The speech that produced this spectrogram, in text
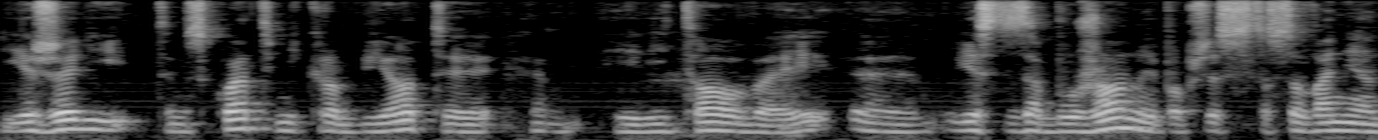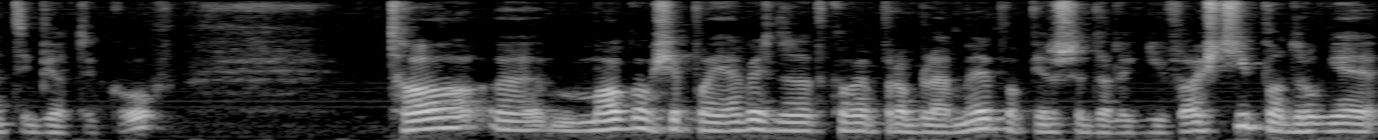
Jeżeli ten skład mikrobioty jelitowej e, jest zaburzony poprzez stosowanie antybiotyków, to mogą się pojawiać dodatkowe problemy. Po pierwsze, dolegliwości, po drugie,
